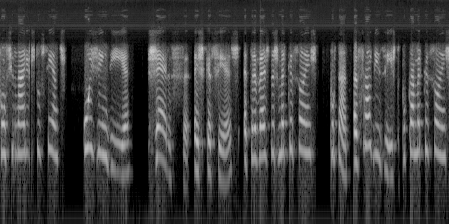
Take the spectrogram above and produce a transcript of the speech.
funcionários suficientes. Hoje em dia gere-se a escassez através das marcações. Portanto, a fraude existe porque há marcações.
